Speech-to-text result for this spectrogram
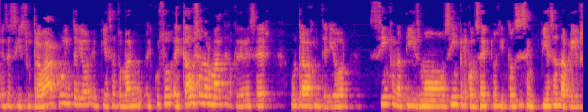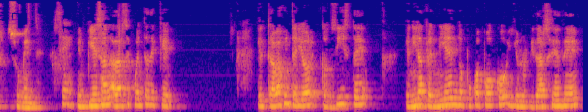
es decir, su trabajo interior empieza a tomar el curso, el cauce normal de lo que debe ser un trabajo interior, sin fanatismo, sin preconceptos, y entonces empiezan a abrir su mente. Empiezan a darse cuenta de que el trabajo interior consiste en ir aprendiendo poco a poco y en olvidarse de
